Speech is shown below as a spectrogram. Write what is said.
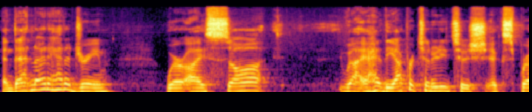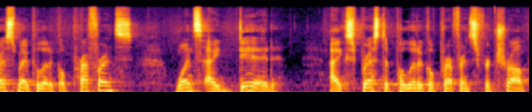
And that night I had a dream where I saw, I had the opportunity to sh- express my political preference. Once I did, I expressed a political preference for Trump.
